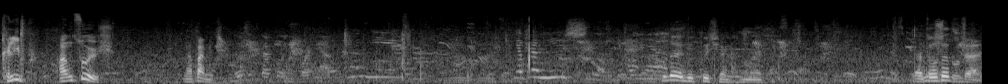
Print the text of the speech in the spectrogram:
Клип Анцующ. На память. Я прям не решила. Куда идут тучи? Это вот это?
